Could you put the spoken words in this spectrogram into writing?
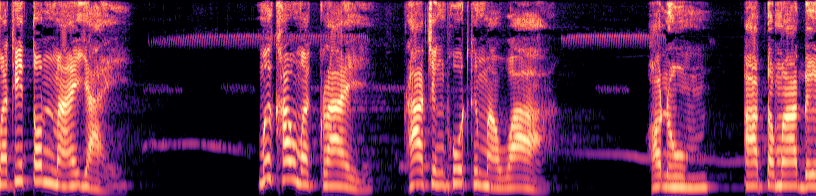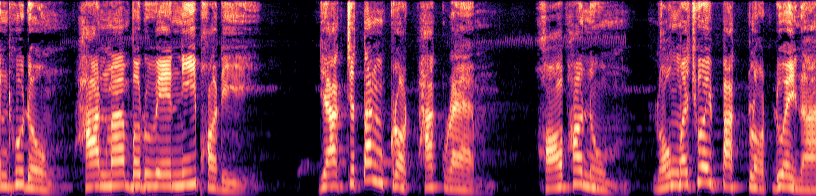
มาที่ต้นไม้ใหญ่ เมื่อเข้ามาใกล้พระจึงพูดขึ้นมาว่า พ่อหนุ่มอาตมาเดินทุดงค์ผ่านมาบริเวณนี้พอดี อยากจะตั้งกรดพักแรม ขอพ่อหนุ่มลงมาช่วยปักกรดด้วยนะ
